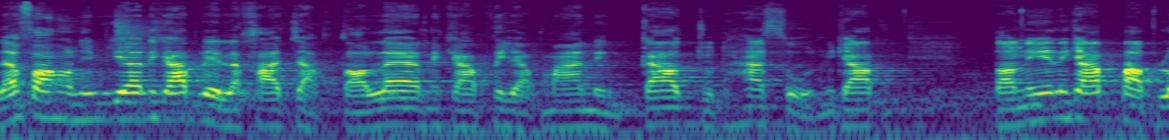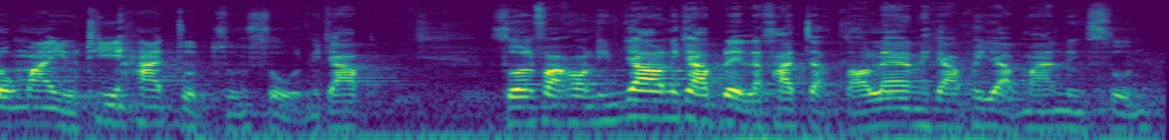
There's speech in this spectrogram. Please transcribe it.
แล้วฝั่งของทีมเยือนนะครับเรทราคาจากตอนแรกนะครับขยับมา 19.50 นะครับ ตอนนี้นะครับปรับลงมาอยู่ที่ 5.00 นะครับ ส่วนฝั่งของทีมเย้านะครับเรทราคาจากตอนแรกนะครับขยับมา 10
